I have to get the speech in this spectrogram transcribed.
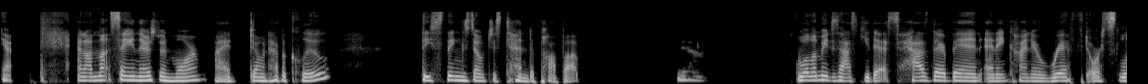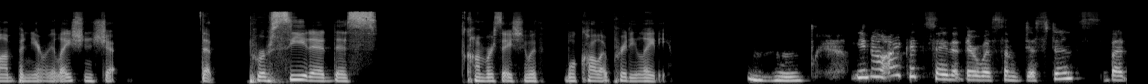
Yeah. And I'm not saying there's been more. I don't have a clue. These things don't just tend to pop up. Yeah. Well, let me just ask you this Has there been any kind of rift or slump in your relationship that preceded this conversation with, we'll call her pretty lady? Mm-hmm. You know, I could say that there was some distance, but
